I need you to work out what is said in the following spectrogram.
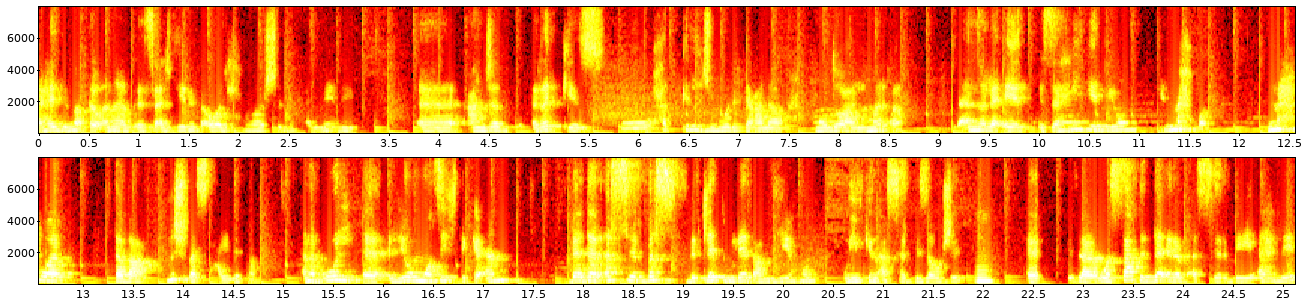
هيدي نقطة وأنا سألتيني بأول حوار شو اللي خلاني آه عن جد ركز وحط كل جهودي على موضوع المرأة لأنه لقيت إذا هي اليوم المحور المحور تبع مش بس عائلتها أنا بقول آه اليوم وظيفتي كأم بقدر أثر بس بثلاث أولاد عندي إياهم ويمكن أثر بزوجي. آه إذا وسعت الدائرة بأثر بأهلي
